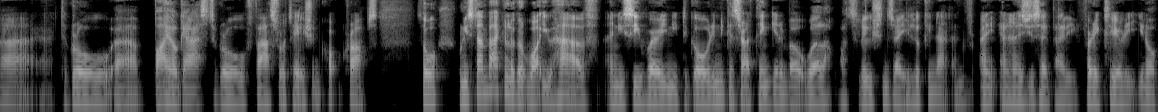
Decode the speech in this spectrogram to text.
uh, to grow uh, biogas to grow fast rotation crops. So when you stand back and look at what you have and you see where you need to go then you can start thinking about well what solutions are you looking at? And, and, and as you said paddy very clearly you know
